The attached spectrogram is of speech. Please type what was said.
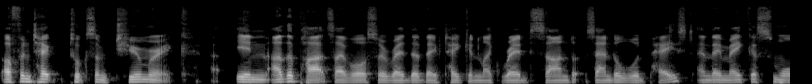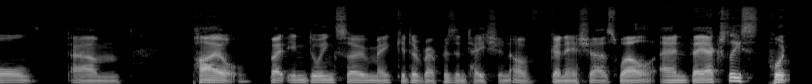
often take, took some turmeric. In other parts, I've also read that they've taken like red sand, sandalwood paste and they make a small um, pile, but in doing so, make it a representation of Ganesha as well. And they actually put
